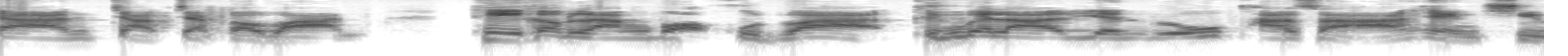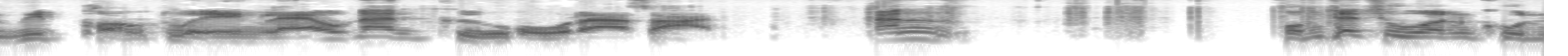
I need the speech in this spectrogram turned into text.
ญาณจากจักรวาลที่กำลังบอกคุณว่าถึงเวลาเรียนรู้ภาษาแห่งชีวิตของตัวเองแล้ว นั่นคือโหราศาสตร์นั้นผมจะชวนคุณ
